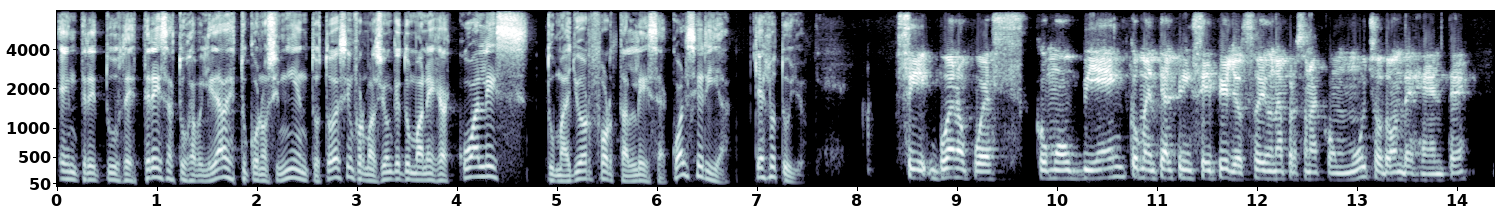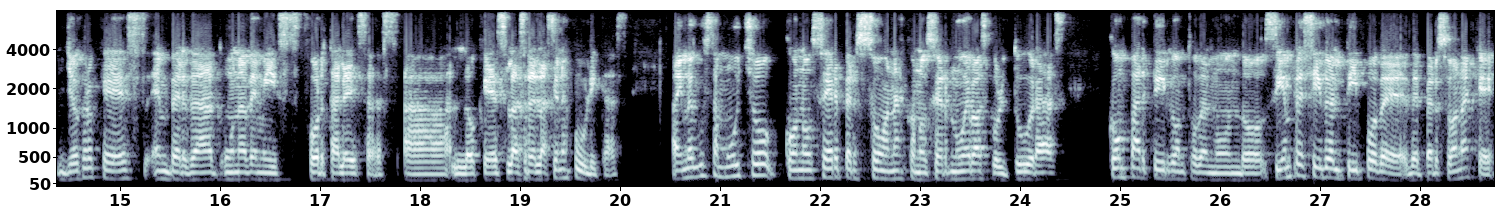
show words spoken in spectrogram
entre tus destrezas, tus habilidades, tus conocimientos, toda esa información que tú manejas, ¿cuál es tu mayor fortaleza? ¿Cuál sería? ¿Qué es lo tuyo? Sí, bueno, pues como bien comenté al principio, yo soy una persona con mucho don de gente yo creo que es en verdad una de mis fortalezas, a lo que es las relaciones públicas. A mí me gusta mucho conocer personas, conocer nuevas culturas, compartir con todo el mundo. Siempre he sido el tipo de, de persona que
